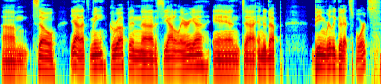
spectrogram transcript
Um, so yeah, that's me. Grew up in uh, the Seattle area and uh, ended up being really good at sports,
